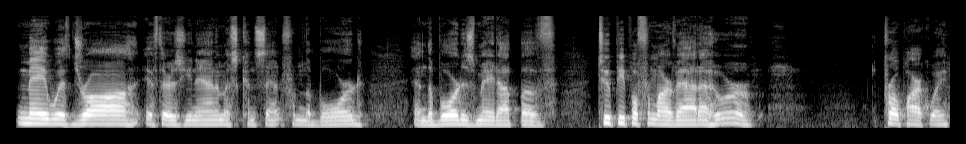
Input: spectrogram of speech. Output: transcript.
may withdraw if there's unanimous consent from the board. and the board is made up of two people from Arvada who are pro Parkway,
